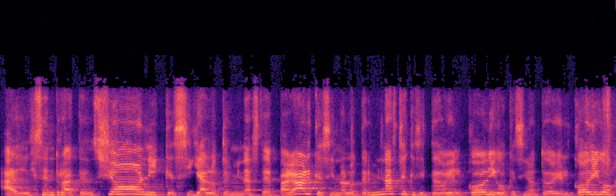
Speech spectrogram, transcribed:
al centro de atención y que si ya lo terminaste de pagar, que si no lo terminaste, que si te doy el código, que si no te doy el código.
